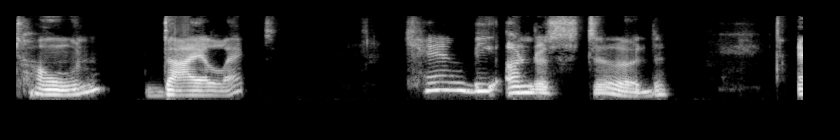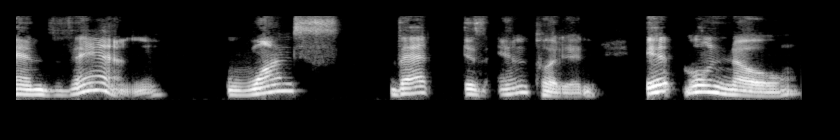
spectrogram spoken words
tone, dialect can be understood. And then once that is inputted, it will know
